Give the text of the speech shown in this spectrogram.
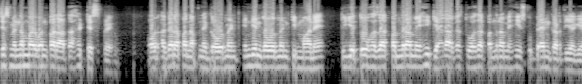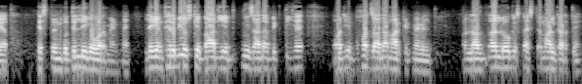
जिसमें नंबर वन पर आता है डिस्प्रिन और अगर अपन अपने गवर्नमेंट इंडियन गवर्नमेंट की माने तो ये 2015 में ही 11 अगस्त 2015 में ही इसको बैन कर दिया गया था डिस्प्लिन को दिल्ली गवर्नमेंट ने। लेकिन फिर भी उसके बाद ये इतनी ज़्यादा बिकती है और ये बहुत ज़्यादा मार्केट में मिलती है और ज़्यादा लोग इसका इस्तेमाल करते हैं।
